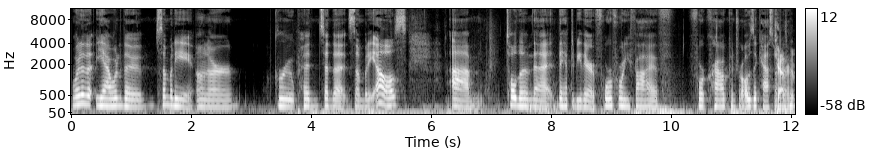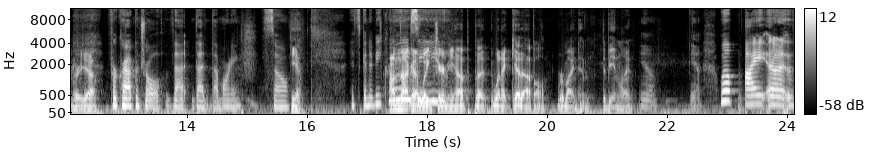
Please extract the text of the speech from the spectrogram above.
What are the yeah? What are the somebody on our group had said that somebody else um, told them that they have to be there at four forty five for crowd control. It was a cast member, Cast member, yeah, for crowd control that that that morning. So yeah. it's gonna be crazy. I'm not going to wake Jeremy up, but when I get up, I'll remind him to be in line. Yeah. Yeah. Well, I uh,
